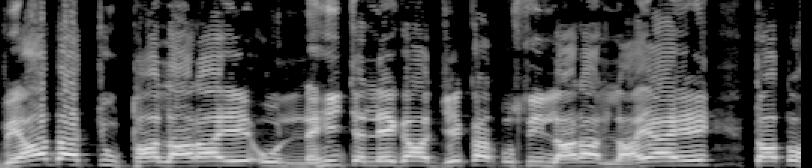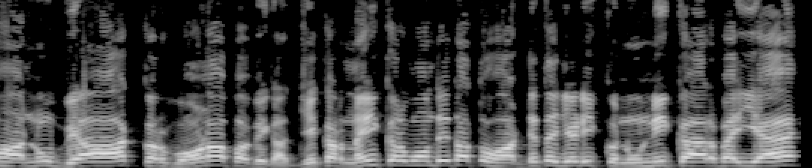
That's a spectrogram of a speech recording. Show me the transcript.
ਵਿਆਹ ਦਾ ਝੂਠਾ ਲਾਰਾ ਏ ਉਹ ਨਹੀਂ ਚੱਲੇਗਾ। ਜੇਕਰ ਤੁਸੀਂ ਲਾਰਾ ਲਾਇਆ ਏ, ਤਾਂ ਤੁਹਾਨੂੰ ਵਿਆਹ ਕਰਵਾਉਣਾ ਪਵੇਗਾ। ਜੇਕਰ ਨਹੀਂ ਕਰਵਾਉਂਦੇ, ਤਾਂ ਤੁਹਾਡੇ ਤੇ ਜਿਹੜੀ ਕਾਨੂੰਨੀ ਕਾਰਵਾਈ ਹੈ,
